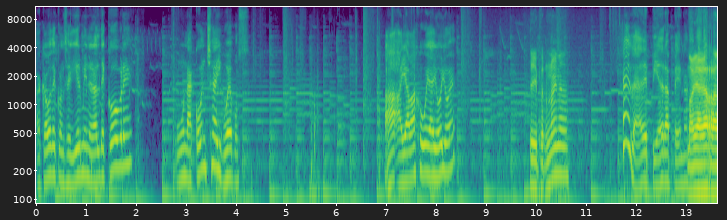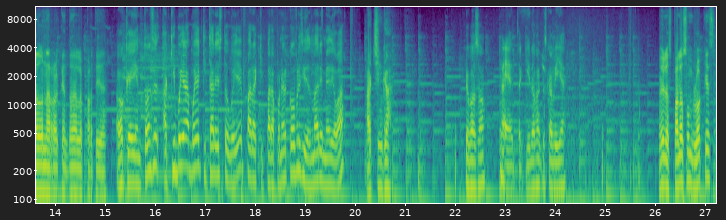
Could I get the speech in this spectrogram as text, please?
Acabo de conseguir mineral de cobre, una concha y huevos. Ah, ahí abajo, güey, hay hoyo, ¿eh? Sí, pero no hay nada. La de piedra apenas. No había agarrado una roca en toda la partida. Ok, entonces aquí voy a, voy a quitar esto, güey, eh, para, qui- para poner cofres y desmadre y medio, ¿va? Ah, chinga. ¿Qué pasó? Eh, tranquilo, Juan Cascabilla. Oye, los palos son bloques.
